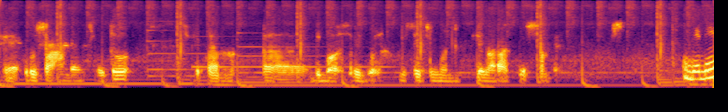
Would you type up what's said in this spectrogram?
kayak perusahaan dan itu sekitar uh, di bawah seribu lah bisa cuma 500 sampai jadi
